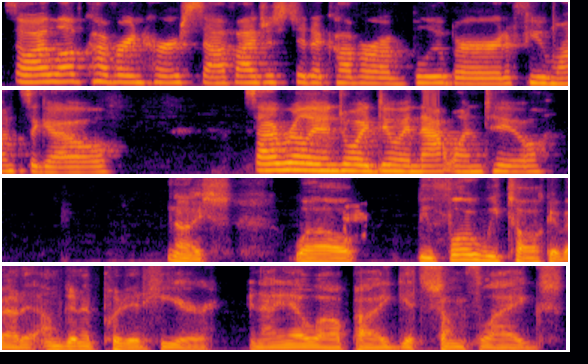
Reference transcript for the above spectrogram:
So I love covering her stuff. I just did a cover of Bluebird a few months ago. So I really enjoyed doing that one too. Nice. Well, before we talk about it, I'm going to put it here. And I know I'll probably get some flags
